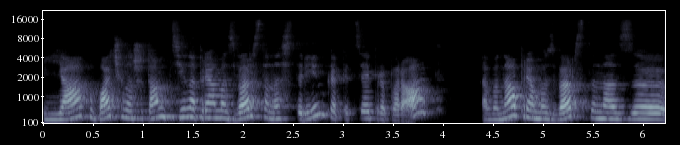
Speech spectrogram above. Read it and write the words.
я побачила, що там ціла прямо зверстана сторінка під цей препарат. Вона прямо зверстана з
